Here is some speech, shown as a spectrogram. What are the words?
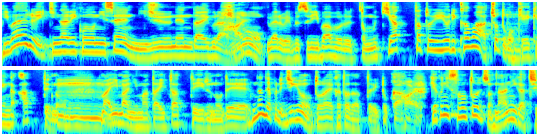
いわゆるいきなりこの2020年代ぐらいの、はい。い、わゆる Web3 バブルと向き合ったというよりかは、ちょっとこう経験があっての、うんまあ今にまた至っているので、なんでやっぱり事業の捉え方だったりとか、はい逆にその当時と何が違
